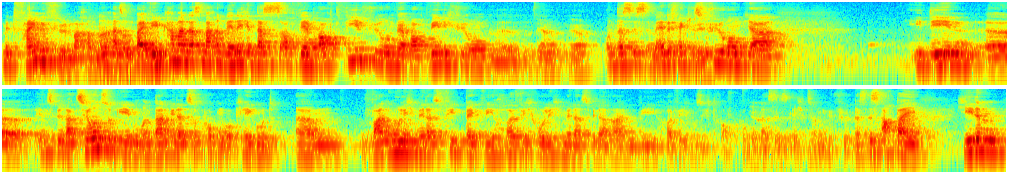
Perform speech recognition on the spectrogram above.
mit Feingefühl machen. Ne? Also bei wem kann man das machen, wer nicht. Und das ist auch, wer braucht viel Führung, wer braucht wenig Führung. Ja, ja. Und das ist im Endeffekt ist Führung ja Ideen, äh, Inspiration zu geben und dann wieder zu gucken, okay, gut, ähm, wann hole ich mir das Feedback, wie häufig hole ich mir das wieder rein, wie häufig muss ich drauf gucken. Ja, das ist echt so ein Gefühl. Das ist auch bei jedem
